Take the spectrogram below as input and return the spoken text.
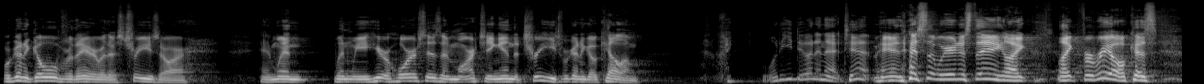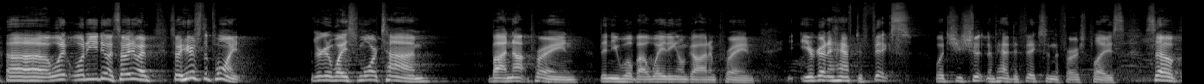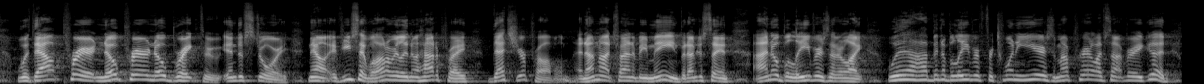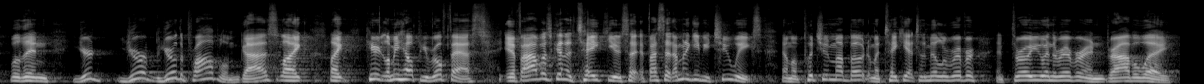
we're gonna go over there where those trees are. And when when we hear horses and marching in the trees, we're gonna go kill them Like, what are you doing in that tent, man? That's the weirdest thing, like, like for real, because uh, what, what are you doing? So, anyway, so here's the point you're going to waste more time by not praying than you will by waiting on God and praying. You're going to have to fix what you shouldn't have had to fix in the first place. So, without prayer, no prayer, no breakthrough. End of story. Now, if you say, Well, I don't really know how to pray, that's your problem. And I'm not trying to be mean, but I'm just saying, I know believers that are like, Well, I've been a believer for 20 years and my prayer life's not very good. Well, then you're, you're, you're the problem, guys. Like, like, here, let me help you real fast. If I was going to take you, if I said, I'm going to give you two weeks, I'm going to put you in my boat, I'm going to take you out to the middle of the river and throw you in the river and drive away.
